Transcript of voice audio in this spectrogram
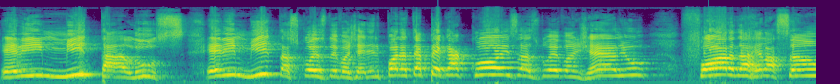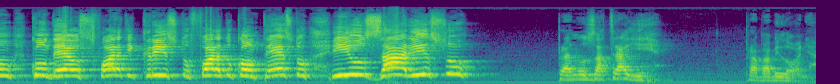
ele imita a luz, ele imita as coisas do Evangelho, ele pode até pegar coisas do Evangelho fora da relação com Deus, fora de Cristo, fora do contexto, e usar isso para nos atrair para a Babilônia.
